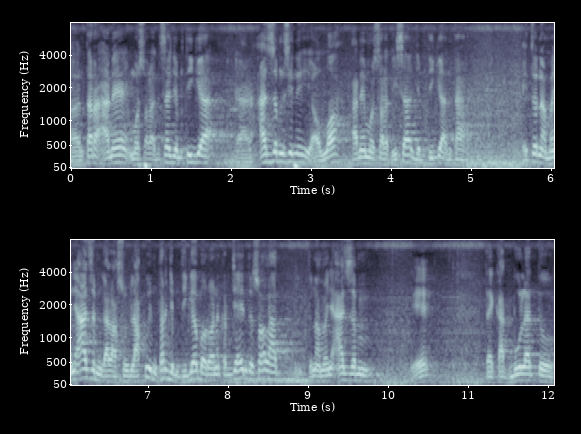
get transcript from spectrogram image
Ntar aneh mau sholat isya jam 3 ya, azam sini ya Allah aneh mau sholat isya jam 3 ntar itu namanya azam gak langsung dilakuin. Ntar jam 3 baru anak kerjain tuh sholat. Itu namanya azam ya. Tekad bulat tuh.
